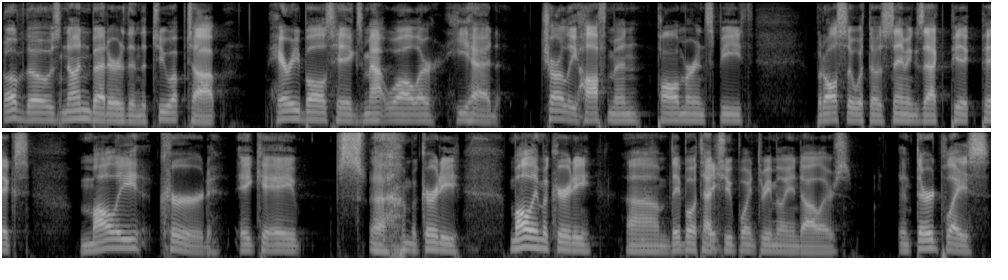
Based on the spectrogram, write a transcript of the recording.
of those, none better than the two up top: Harry Balls Higgs, Matt Waller. He had Charley Hoffman, Palmer, and Spieth, but also with those same exact pick, picks, Molly Curd, aka uh, McCurdy, Molly McCurdy. Um, they both had 2.3 million dollars. In third place,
